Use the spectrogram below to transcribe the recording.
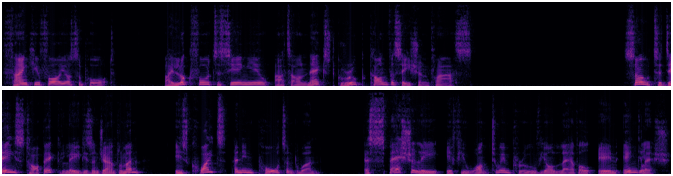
Thank you for your support. I look forward to seeing you at our next group conversation class. So, today's topic, ladies and gentlemen, is quite an important one, especially if you want to improve your level in English.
